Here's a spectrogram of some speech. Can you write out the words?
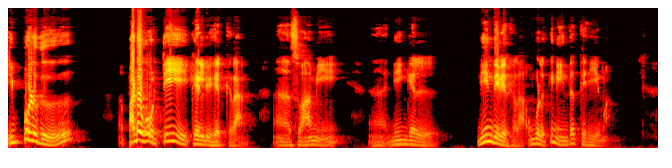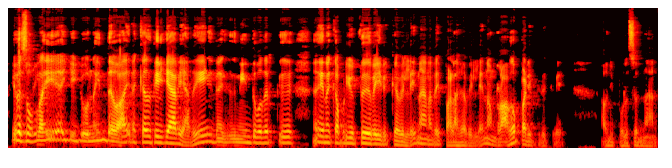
இப்பொழுது படகோட்டி கேள்வி கேட்கிறான். சுவாமி நீங்கள் நீந்துவீர்களா? உங்களுக்கு நீந்த தெரியுமா? இவர் சொல்ல ஐயோ நீந்தவா? எனக்கு அது தெரியாதே. அது எனக்கு நீந்துவதற்கு எனக்கு அப்படி ஒரு தேவை இருக்கவில்லை. நான் அதை பழகவில்லை. நன்றாக படித்திருக்கிறேன். அவன் இப்பொழுது சொன்னான்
